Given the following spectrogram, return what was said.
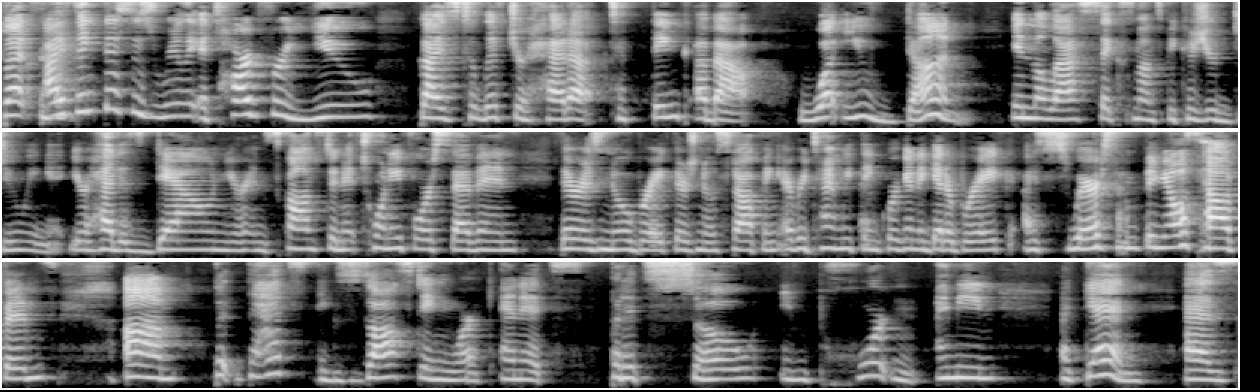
But I think this is really, it's hard for you guys to lift your head up to think about what you've done in the last six months because you're doing it. Your head is down. You're ensconced in it 24 seven there is no break. There's no stopping. Every time we think we're going to get a break, I swear something else happens. Um, but that's exhausting work and it's, but it's so important. I mean, again, as,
